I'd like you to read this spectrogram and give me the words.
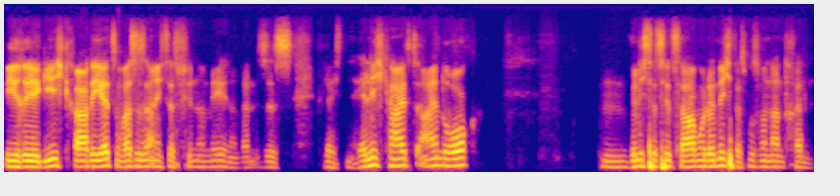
wie reagiere ich gerade jetzt und was ist eigentlich das Phänomen? Und dann ist es vielleicht ein Helligkeitseindruck. Hm, will ich das jetzt haben oder nicht? Das muss man dann trennen.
